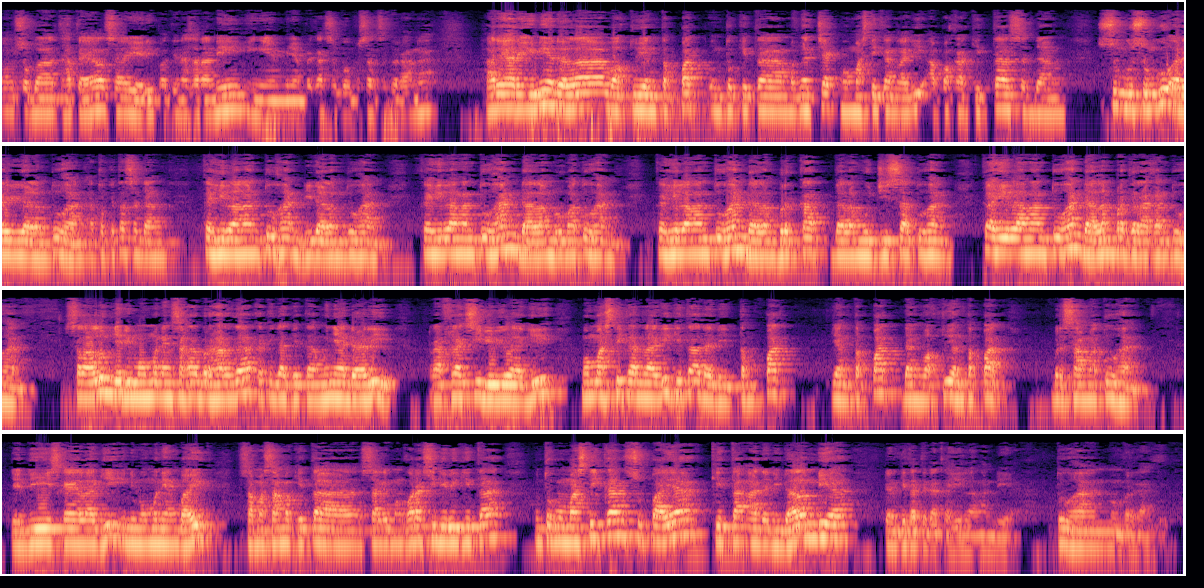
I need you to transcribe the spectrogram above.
Salam Sobat HTL, saya Yeri Patina Sarani ingin menyampaikan sebuah pesan sederhana. Hari-hari ini adalah waktu yang tepat untuk kita mengecek, memastikan lagi apakah kita sedang sungguh-sungguh ada di dalam Tuhan atau kita sedang kehilangan Tuhan di dalam Tuhan. Kehilangan Tuhan dalam rumah Tuhan. Kehilangan Tuhan dalam berkat, dalam mujizat Tuhan. Kehilangan Tuhan dalam pergerakan Tuhan. Selalu menjadi momen yang sangat berharga ketika kita menyadari refleksi diri lagi, memastikan lagi kita ada di tempat yang tepat dan waktu yang tepat bersama Tuhan. Jadi sekali lagi ini momen yang baik sama-sama kita saling mengkoreksi diri kita untuk memastikan supaya kita ada di dalam Dia dan kita tidak kehilangan Dia. Tuhan memberkati.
